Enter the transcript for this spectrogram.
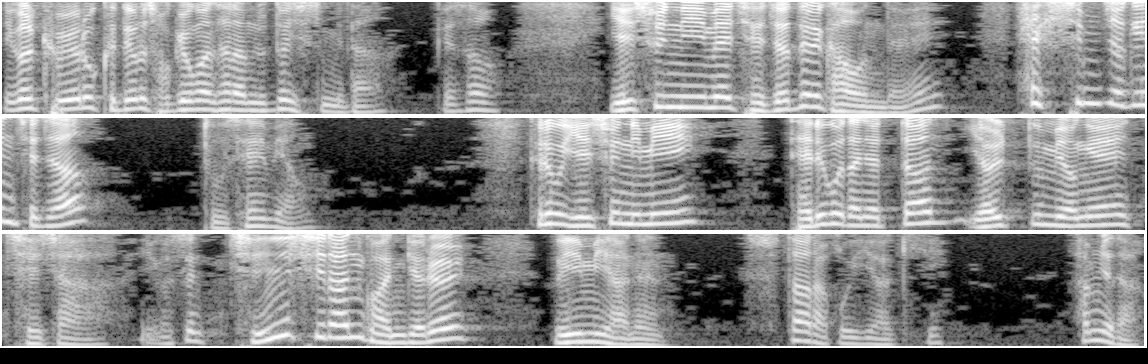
이걸 교회로 그대로 적용한 사람들도 있습니다. 그래서 예수님의 제자들 가운데 핵심적인 제자 두세 명. 그리고 예수님이 데리고 다녔던 12명의 제자. 이것은 진실한 관계를 의미하는 수다라고 이야기합니다.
